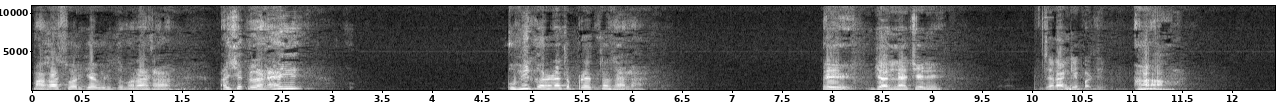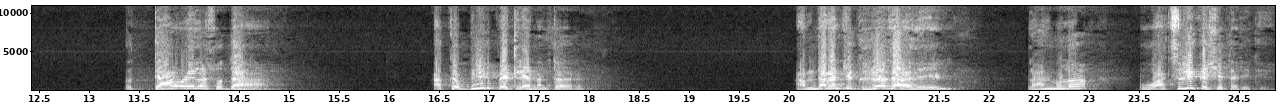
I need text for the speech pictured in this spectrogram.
मागासवर्गीय विरुद्ध मराठा अशी एक लढाई उभी करण्याचा प्रयत्न झाला. ते जालन्याचे जरांगे पाटील. हा. तर त्यावेळेला सुद्धा अख्खं बीड पेटल्यानंतर आमदारांची घरं जाळली. लहान मुलं वाचली कशी तरी ती.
